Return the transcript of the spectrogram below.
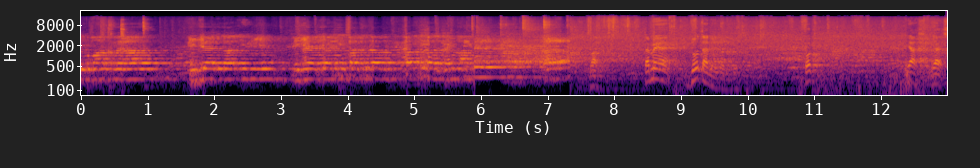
સુકુમાર ભયાત વિદ્યા જગાતી વિદ્યા જગાતી પાત્રા પાત્રા ધર્મા તમે જોતા રહેજો ઓકે યસ યસ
